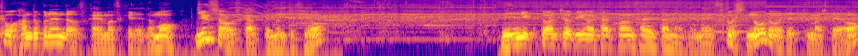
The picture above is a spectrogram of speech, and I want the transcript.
今日ハンドブレンダーを使いますけれどもジューサーを使ってもいいですよ。ニンニクとアンチョビが攪拌されたのでね少し濃度が出てきましたよ。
